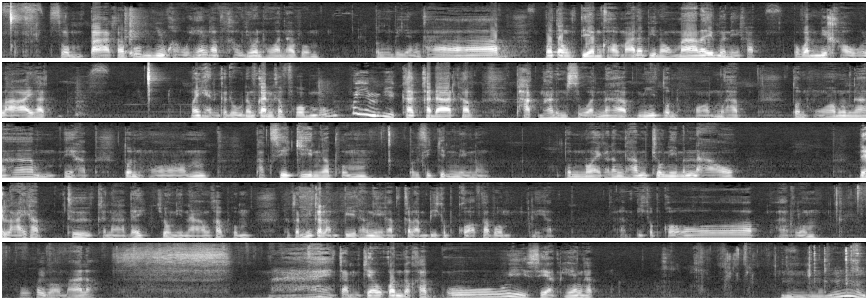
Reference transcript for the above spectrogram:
สมปากครับผมหิวเข่าแห้งครับเข่าเนี่ยวอ่อนๆครับ ผมเพิ่งไปยังครับว่าต้องเตรียมเข่ามาแล้วพี่น้องมาเลยเหมือนนี้ครับเพราะวันมีเข่าร้ายครับไม่เห็นกระดูกน้ำกันครับ ผมอุ้ยคักขนาดครับ พักมาเป็นสวนนะครับ มีต้นหอมครับต้นหอมงามๆนี่ครับต้นหอม ผักซีกีนครับ ผมผักซีกีนเมียงหนอง ต้นน้อยกำลังทำช่วงนี้มันหนาว ได้หลายครับ ถือขนาดได้ช่วงนี้หนาวครับ ผม แล้วก็มีกระหล่ำปีทั้งนี้ครับกระหล่ำปีกับกรอบครับผมนี่ครับกระหล่ำปีกับกรอบครับ ผมโอ้ยบอกมาแล้วไม่จำแก้วก้อนดอกครับโอ้ยเสียบเฮี้ยงครับอืม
